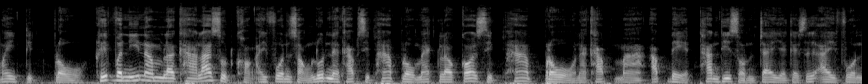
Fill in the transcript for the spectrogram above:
ไม่ติดโปร คลิปวันนี้นำราคาล่าสุดของ iPhone 2 รุ่นนะครับ 15 Pro Max แล้วก็ 15 Pro นะครับ มาอัปเดตท่านที่สนใจอยากจะซื้อ iPhone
